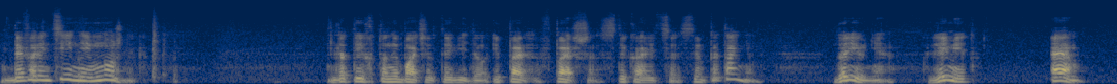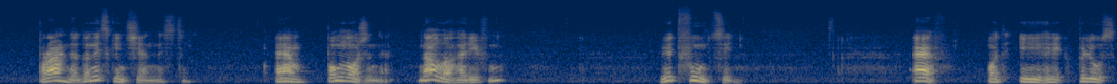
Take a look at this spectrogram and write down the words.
Диференційний множник для тих, хто не бачив те відео і вперше стикається з цим питанням, дорівнює ліміт m прагне до нескінченності, m помножене на логарифм від функцій f от y плюс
